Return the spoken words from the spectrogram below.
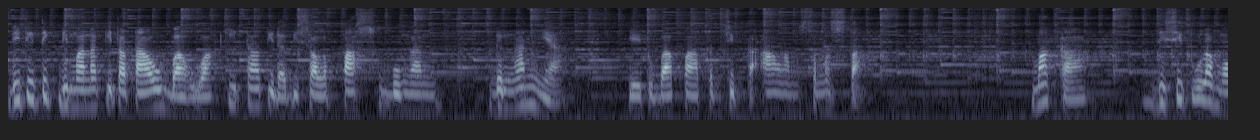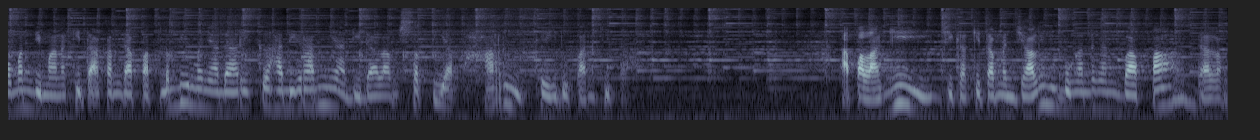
Di titik di mana kita tahu bahwa kita tidak bisa lepas hubungan dengannya, yaitu Bapa pencipta alam semesta. Maka di situlah momen di mana kita akan dapat lebih menyadari kehadirannya di dalam setiap hari kehidupan kita. Apalagi jika kita menjalin hubungan dengan Bapa dalam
